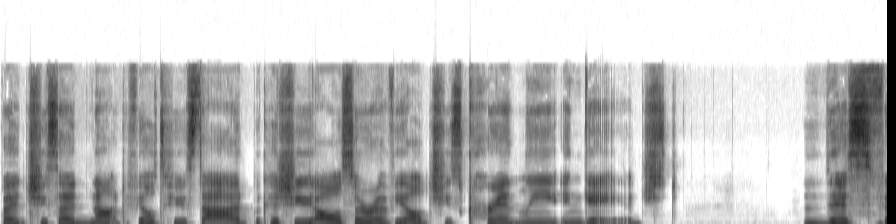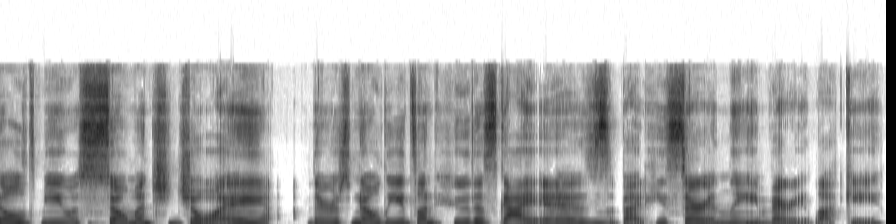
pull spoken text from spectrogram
but she said not to feel too sad because she also revealed she's currently engaged. This filled me with so much joy. There's no leads on who this guy is, but he's certainly very lucky.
